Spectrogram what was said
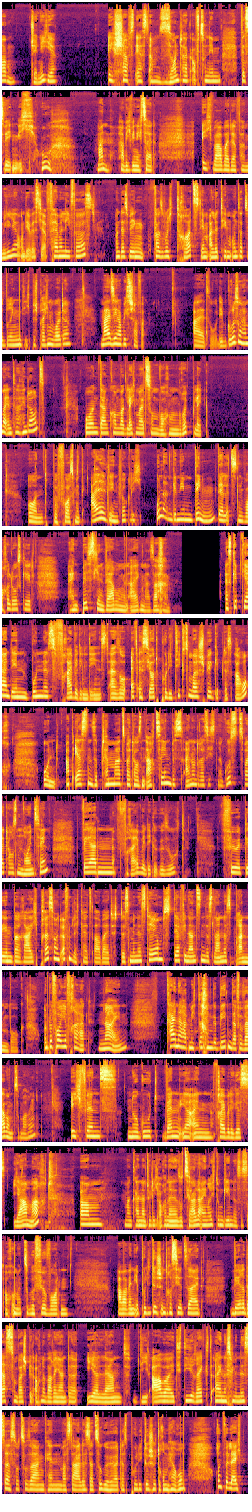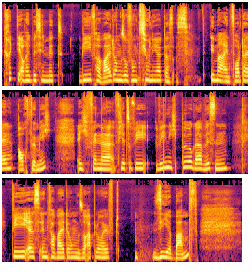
Morgen, Jenny hier. Ich schaff's erst am Sonntag aufzunehmen, weswegen ich, huh, Mann, habe ich wenig Zeit. Ich war bei der Familie und ihr wisst ja, Family First. Und deswegen versuche ich trotzdem alle Themen unterzubringen, die ich besprechen wollte. Mal sehen, ob ich es schaffe. Also, die Begrüßung haben wir hinter uns. Und dann kommen wir gleich mal zum Wochenrückblick. Und bevor es mit all den wirklich unangenehmen Dingen der letzten Woche losgeht, ein bisschen Werbung in eigener Sache. Es gibt ja den Bundesfreiwilligendienst, also FSJ Politik zum Beispiel gibt es auch. Und ab 1. September 2018 bis 31. August 2019 werden Freiwillige gesucht für den Bereich Presse- und Öffentlichkeitsarbeit des Ministeriums der Finanzen des Landes Brandenburg. Und bevor ihr fragt, nein, keiner hat mich darum gebeten, dafür Werbung zu machen. Ich finde es nur gut, wenn ihr ein freiwilliges Jahr macht. Ähm, man kann natürlich auch in eine soziale Einrichtung gehen, das ist auch immer zu befürworten. Aber wenn ihr politisch interessiert seid, wäre das zum Beispiel auch eine Variante. Ihr lernt die Arbeit direkt eines Ministers sozusagen kennen, was da alles dazugehört, das politische drumherum. Und vielleicht kriegt ihr auch ein bisschen mit, wie Verwaltung so funktioniert. Das ist immer ein Vorteil, auch für mich. Ich finde, viel zu viel, wenig Bürger wissen, wie es in Verwaltungen so abläuft. Siehe BAMF.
